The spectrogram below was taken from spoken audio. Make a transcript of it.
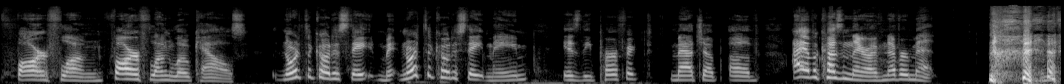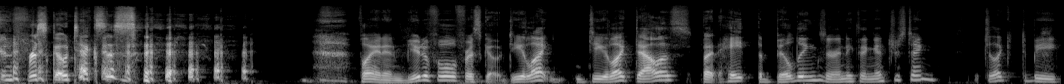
Far flung, far flung locales. North Dakota State, Ma- North Dakota State, Maine is the perfect matchup of. I have a cousin there I've never met. In Frisco, Texas. Playing in beautiful Frisco. Do you like do you like Dallas but hate the buildings or anything interesting? Would you like it to be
